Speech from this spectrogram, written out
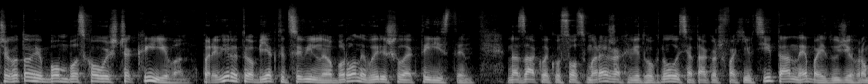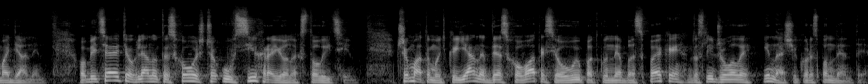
Чи готові бомбосховища Києва? Перевірити об'єкти цивільної оборони вирішили активісти. На заклик у соцмережах відгукнулися також фахівці та небайдужі громадяни. Обіцяють оглянути сховища у всіх районах столиці. Чи матимуть кияни, де сховатися у випадку небезпеки, досліджували і наші кореспонденти.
